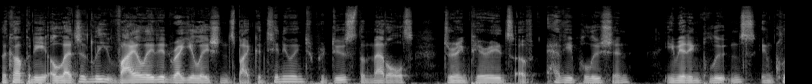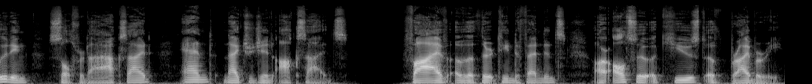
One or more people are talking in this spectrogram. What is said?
the company allegedly violated regulations by continuing to produce the metals during periods of heavy pollution, emitting pollutants including sulfur dioxide and nitrogen oxides. Five of the 13 defendants are also accused of bribery.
